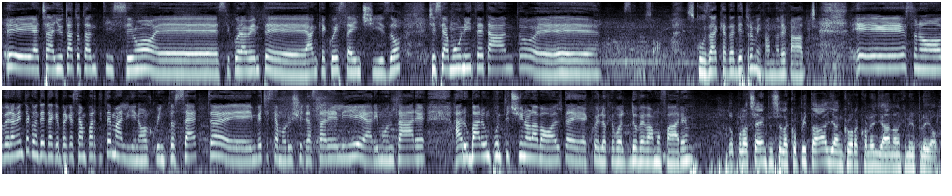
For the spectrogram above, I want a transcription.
e ci ha aiutato tantissimo e sicuramente anche questo ha inciso. Ci siamo unite tanto e so, scusa che da dietro mi fanno le facce. E sono veramente contenta anche perché siamo partite malino il quinto set e invece siamo riusciti a stare lì e a rimontare, a rubare un punticino alla volta e è quello che dovevamo fare. Dopo la Champions e la Coppa Italia ancora Conegliano anche nei playoff.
